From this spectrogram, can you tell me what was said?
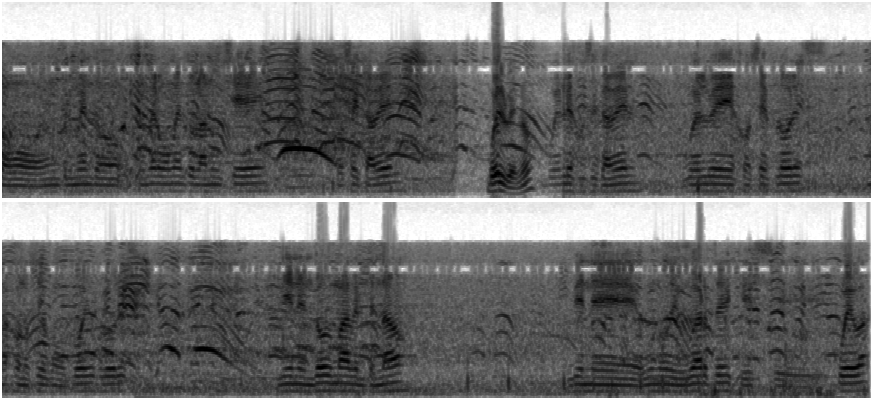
Como en un primer, primer momento lo anuncié, José Cabel. Vuelve, ¿no? Vuelve José Cabel, vuelve José Flores, más conocido como Pollo Flores. Vienen dos más del Tenado viene uno de Ugarte que es eh, Cueva.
